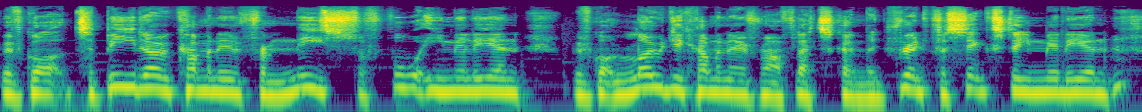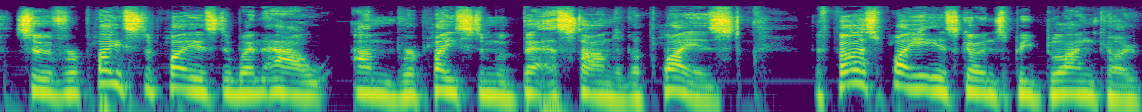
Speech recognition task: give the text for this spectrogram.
We've got Tabido coming in from Nice for 40 million. We've got Lodi coming in from Atletico Madrid for 16 million. So we've replaced the players that went out and replaced them with better standard of players. The first player is going to be Blanco,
